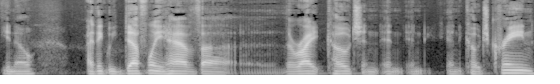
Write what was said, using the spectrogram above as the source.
You know, I think we definitely have uh, the right coach and and, and, Coach Crean.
